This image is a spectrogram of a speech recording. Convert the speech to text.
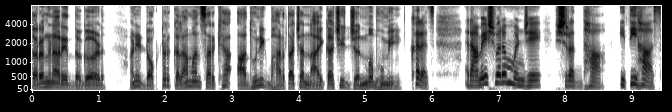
तरंगणारे दगड आणि डॉक्टर कलामांसारख्या आधुनिक भारताच्या नायकाची जन्मभूमी. खरंच रामेश्वरम म्हणजे श्रद्धा इतिहास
